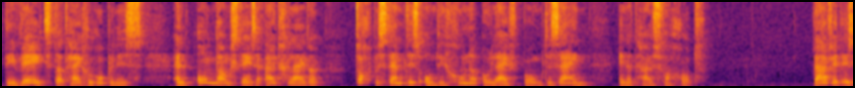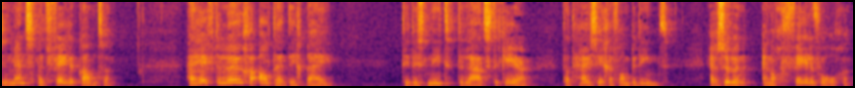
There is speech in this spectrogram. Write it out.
die weet dat hij geroepen is en ondanks deze uitgeleider toch bestemd is om die groene olijfboom te zijn in het huis van God. David is een mens met vele kanten. Hij heeft de leugen altijd dichtbij. Dit is niet de laatste keer dat hij zich ervan bedient. Er zullen er nog vele volgen.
